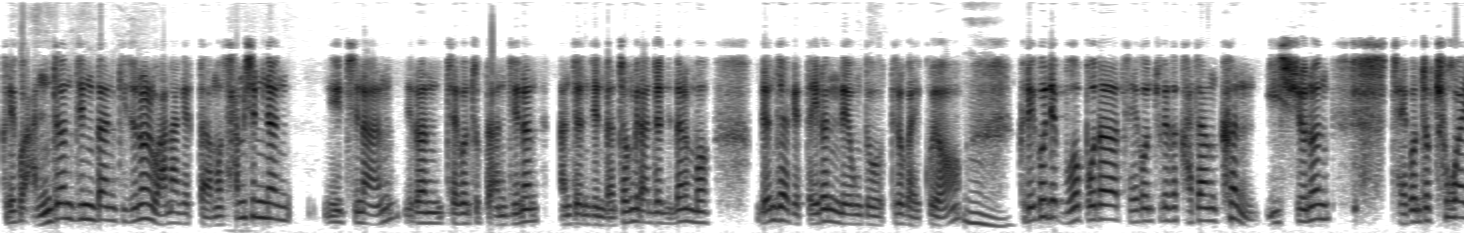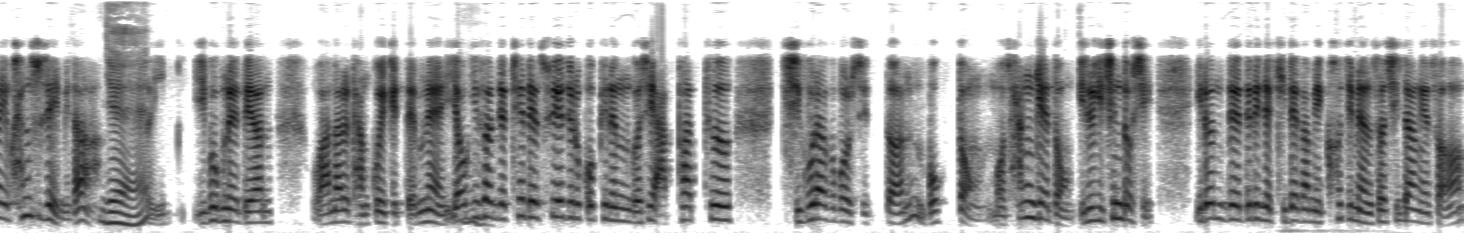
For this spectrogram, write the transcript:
그리고 안전진단 기준을 완화하겠다. 뭐 30년 이 지난 이런 재건축 단지는 안전진단, 정밀 안전진단을 뭐 면제하겠다 이런 내용도 들어가 있고요. 음. 그리고 이제 무엇보다 재건축에서 가장 큰 이슈는 재건축 초과이익 환수제입니다. 예. 이, 이 부분에 대한 완화를 담고 있기 때문에 여기서 이제 최대 수혜주로 꼽히는 것이 아파트 지구라고 볼 수 있던 목동, 뭐 상계동, 일기 신도시 이런 데들이 이제 기대감이 커지면서 시장에서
